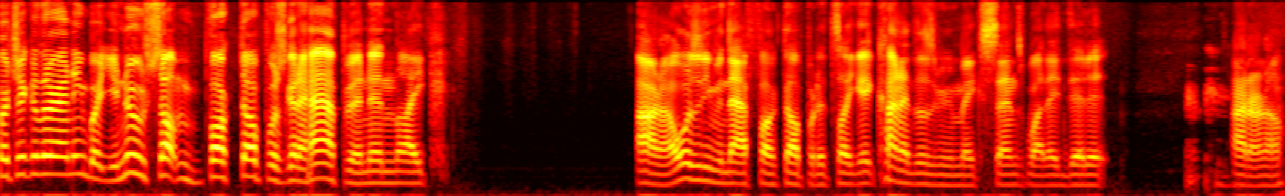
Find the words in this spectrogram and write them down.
particular ending, but you knew something fucked up was gonna happen, and like. I don't know. It wasn't even that fucked up, but it's like it kind of doesn't even make sense why they did it. I don't know.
